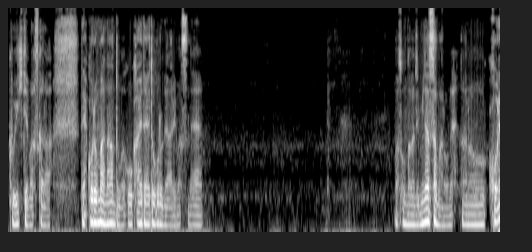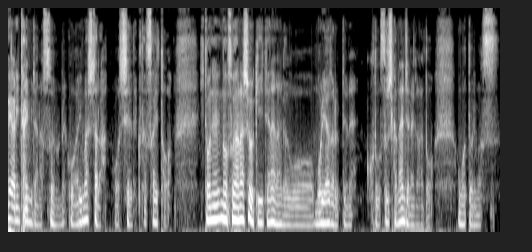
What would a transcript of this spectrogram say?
生きてますから、ね、これをまあなんとかこう変えたいところでありますね。まあ、そんな感じで皆様のね、あのー、これやりたいみたいな、そういうのね、こうありましたら教えてくださいと。人のそういう話を聞いてね、なんかこう、盛り上がるっていうね、ことをするしかないんじゃないかなと思っております。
